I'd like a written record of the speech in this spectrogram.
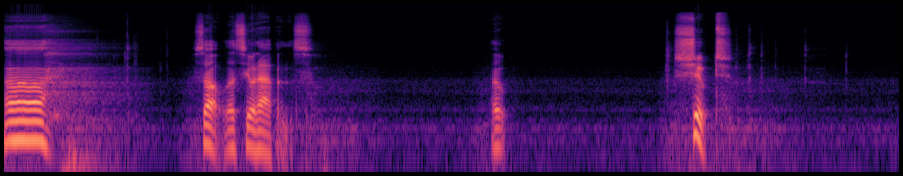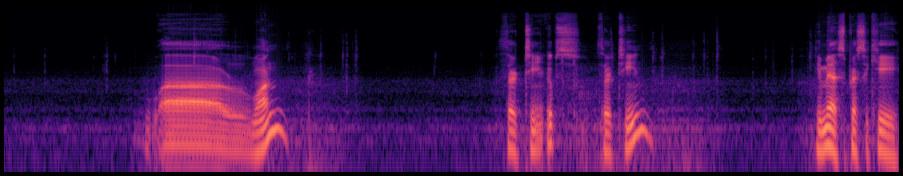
Uh, so let's see what happens. Oh. Shoot. Uh, one. 13. Oops. 13. You missed. Press the key.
